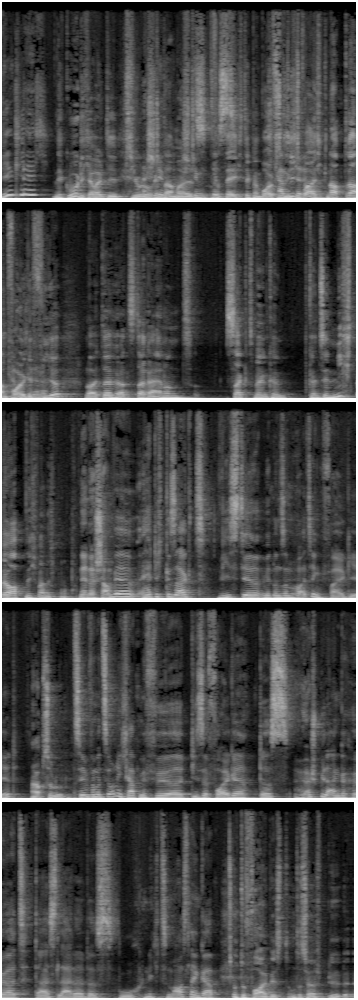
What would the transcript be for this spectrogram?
Wirklich? Na gut, ich habe halt die Psychologin stimmt, damals stimmt, verdächtigt. Beim Wolfsgesicht war ich knapp dran. Folge 4. Leute, hört's da rein und sagt mir, könnt ihr nicht behaupten, ich war nicht gut. Na, dann schauen wir, hätte ich gesagt, wie es dir mit unserem heutigen Fall geht. Absolut. Zur Information, ich habe mir für diese Folge das Hörspiel angehört, da es leider das Buch nicht zum Ausleihen gab. Und du faul bist und das Hörspiel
